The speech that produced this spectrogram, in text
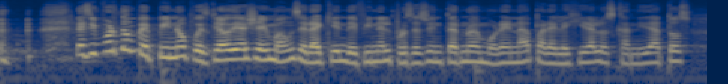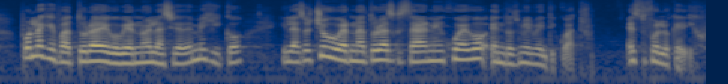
¿Les importa un pepino? Pues Claudia Sheinbaum será quien define el proceso interno de Morena para elegir a los candidatos por la jefatura de gobierno de la Ciudad de México y las ocho gubernaturas que estarán en juego en 2024. Esto fue lo que dijo.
